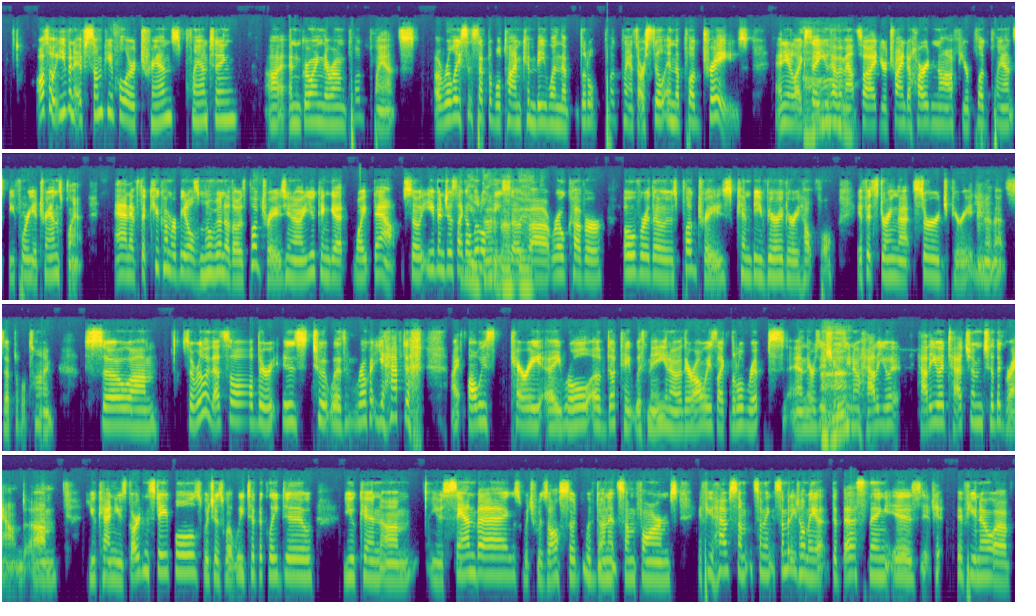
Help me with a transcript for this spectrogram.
also, even if some people are transplanting uh, and growing their own plug plants, a really susceptible time can be when the little plug plants are still in the plug trays. And you're like, say you have them oh. outside, you're trying to harden off your plug plants before you transplant. And if the cucumber beetles move into those plug trays, you know, you can get wiped out. So even just like a little piece of uh, row cover over those plug trays can be very, very helpful if it's during that surge period, you know, that susceptible time. So, um, so really, that's all there is to it with row cover. You have to. I always carry a roll of duct tape with me. You know, they're always like little rips, and there's issues. Uh-huh. You know, how do you how do you attach them to the ground? Um, you can use garden staples, which is what we typically do. You can um, use sandbags, which was also we've done at some farms. If you have some something, somebody told me uh, the best thing is if if you know a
